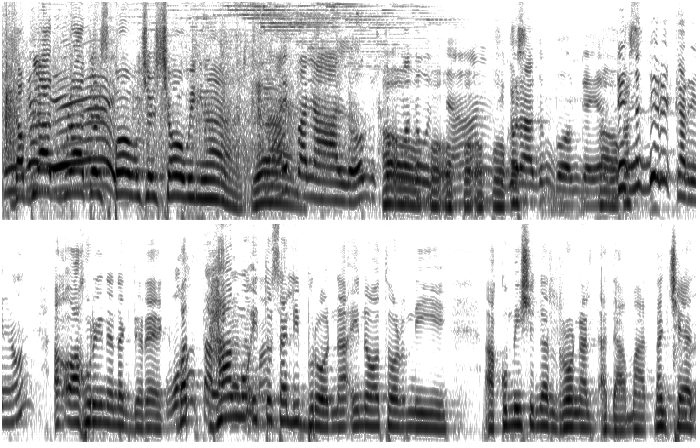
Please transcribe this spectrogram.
The Blood. Brothers po, which is showing na. Yan. Ay, panalo. Gusto ko Oo, manood oo, niyan. opo, opo. Siguradong bongga yan. Oo, Di, kas- nag-direct ka rin nun? Ako, ako rin na nag-direct. Wow, But talaga hango naman. ito sa libro na in-author ni ah, Commissioner Ronald Adamat ng CHED.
